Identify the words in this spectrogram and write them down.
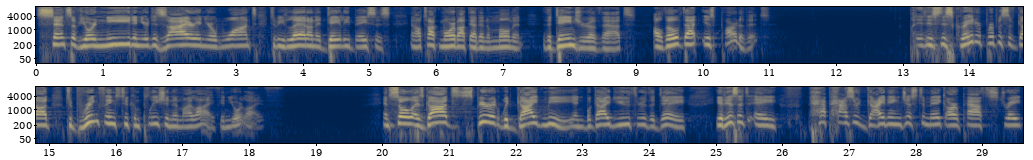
sense of your need and your desire and your want to be led on a daily basis. And I'll talk more about that in a moment, the danger of that, although that is part of it. But it is this greater purpose of God to bring things to completion in my life, in your life. And so, as God's Spirit would guide me and would guide you through the day, it isn't a haphazard guiding just to make our path straight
